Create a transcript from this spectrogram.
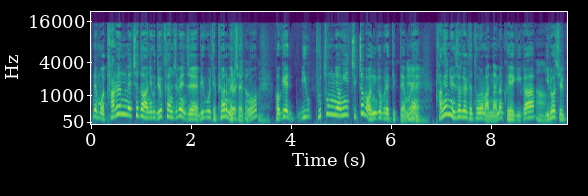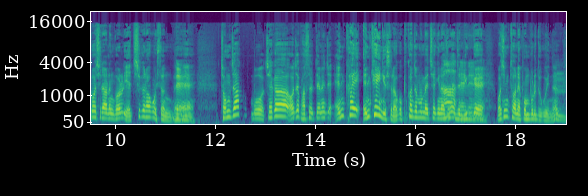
근데 뭐 다른 매체도 아니고 뉴욕 타임즈면 이제 미국을 대표하는 그렇죠. 매체고 음. 거기에 미국 부통령이 직접 언급을 했기 때문에 네. 당연히 윤석열 대통령을 만나면 그 얘기가 어. 이루어질 것이라는 걸 예측을 하고 있었는데 네. 정작 뭐 제가 어제 봤을 때는 이제 NK, NK 뉴스라고 북한 전문 매체긴 하지만 아, 이제. 미국의 워싱턴에 본부를 두고 있는 음.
